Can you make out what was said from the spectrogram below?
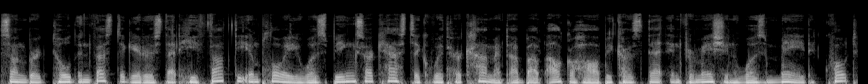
Sundberg told investigators that he thought the employee was being sarcastic with her comment about alcohol because that information was made, quote,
